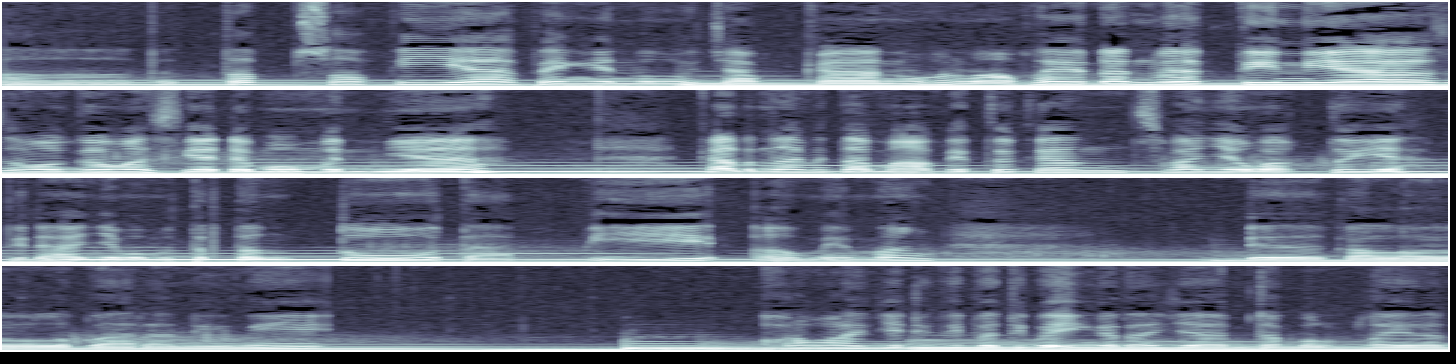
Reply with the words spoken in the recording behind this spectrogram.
uh, tetap Sofia pengen mengucapkan mohon maaf lahir dan batin ya. Semoga masih ada momennya. Karena minta maaf itu kan sepanjang waktu ya tidak hanya momen tertentu tapi uh, memang e, kalau lebaran ini orang-orang jadi tiba-tiba ingat aja minta maaf lahir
